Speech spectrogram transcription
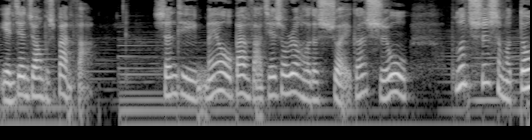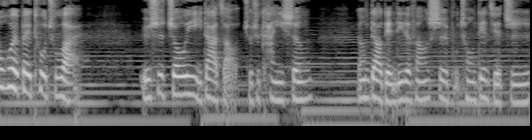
眼见这样不是办法。身体没有办法接受任何的水跟食物，不论吃什么都会被吐出来。于是周一一大早就去看医生，用吊点滴的方式补充电解质、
